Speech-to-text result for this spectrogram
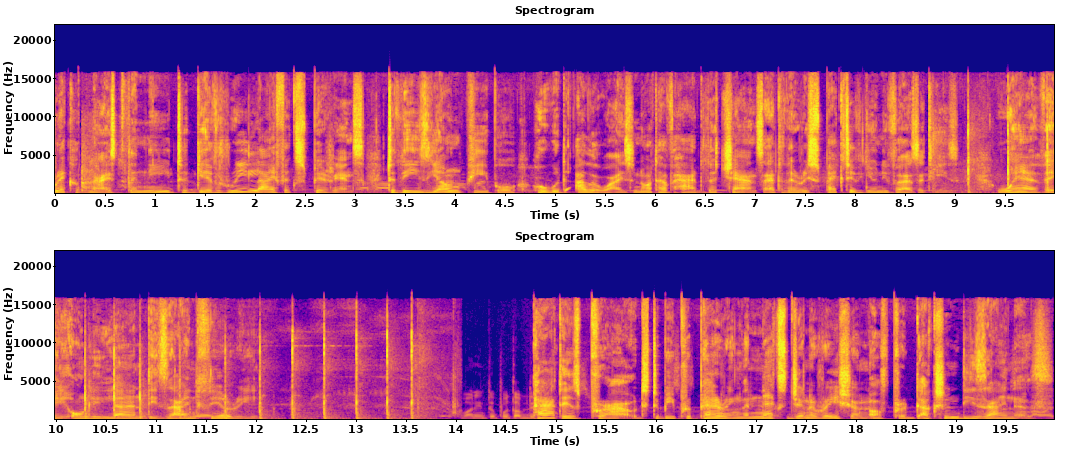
recognized the need to give real-life experience to these young people who would otherwise not have had the chance at their respective universities, where they only learn design theory. Pat is proud to be preparing the next generation of production designers.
